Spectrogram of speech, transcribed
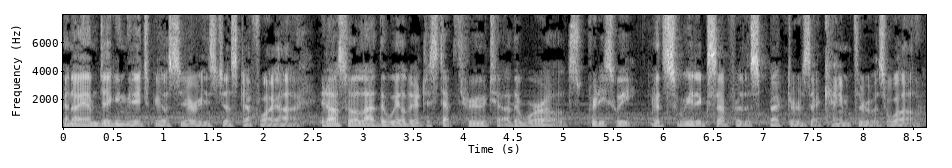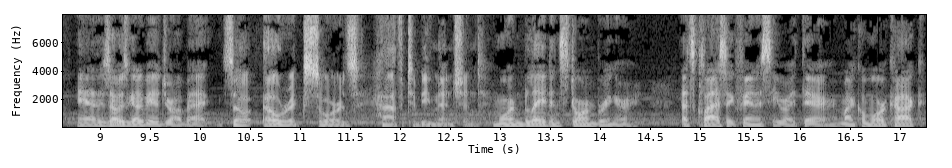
And I am digging the HBO series, just FYI. It also allowed the wielder to step through to other worlds. Pretty sweet. It's sweet except for the specters that came through as well. Yeah, there's always got to be a drawback. So Elric's swords have to be mentioned. Mournblade and Stormbringer. That's classic fantasy right there. Michael Moorcock,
